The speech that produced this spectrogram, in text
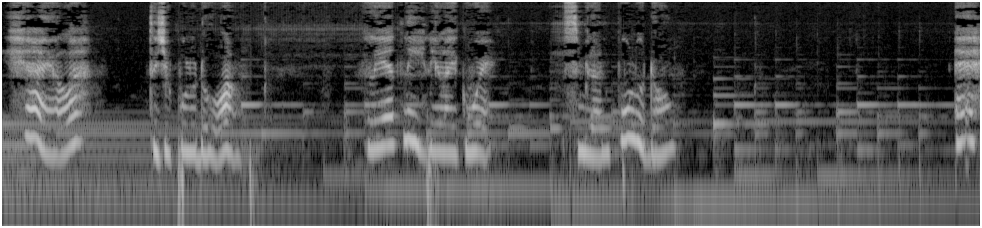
Ya elah, 70 doang. Lihat nih nilai gue, 90 dong. Eh, eh,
